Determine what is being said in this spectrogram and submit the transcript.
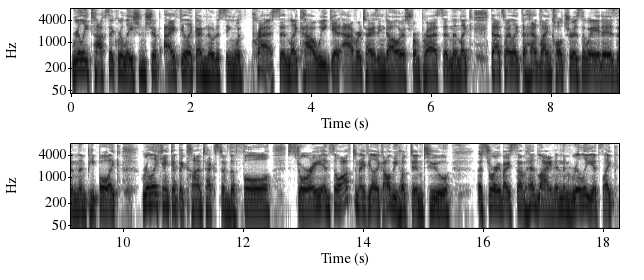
really toxic relationship I feel like I'm noticing with press and like how we get advertising dollars from press. And then like, that's why like the headline culture is the way it is. And then people like really can't get the context of the full story. And so often I feel like I'll be hooked into a story by some headline. And then really it's like,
